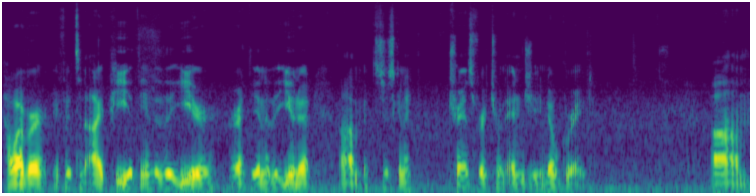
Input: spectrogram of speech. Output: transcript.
However, if it's an IP at the end of the year or at the end of the unit, um, it's just going to transfer to an NG, no grade. Um,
